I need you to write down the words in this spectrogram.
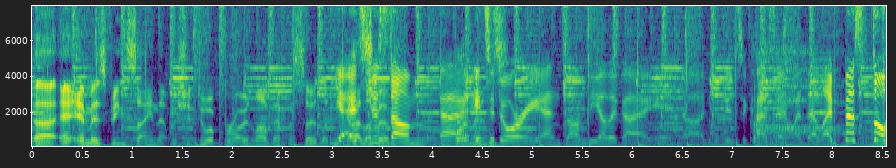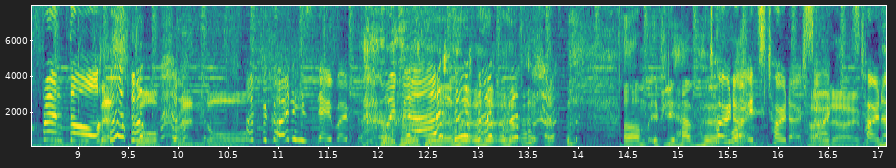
Uh, Emma's been saying that we should do a bro love episode, like Yeah, it's just um, uh. Itadori and um the other guy in uh, Jujutsu Kaisen when they're like besto friendo. Besto friendo. I forgot his name. I feel really bad. Um, if you have heard, Toto, like- it's Toto, sorry, Toto. it's Toto.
